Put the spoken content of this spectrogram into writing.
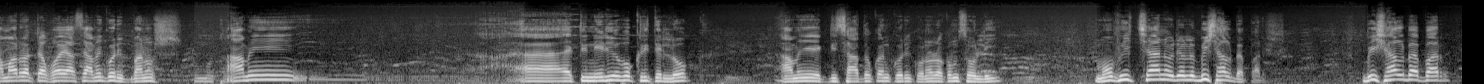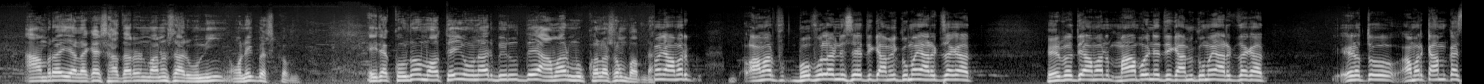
আমারও একটা ভয় আছে, আমি গরিব মানুষ। আমি একটি নিরীহ প্রকৃতির লোক। আমি একটি চা দোকান করি, কোনো রকম চলি। মফিজ চান ওইটা হলো বিশাল ব্যাপার। বিশাল ব্যাপার আমরা এই এলাকায় সাধারণ মানুষ আর উনি অনেক বেশ কম। এটা কোনো মতেই ওনার বিরুদ্ধে আমার মুখ খোলা সম্ভব না। মানে আমার আমার বউ ফোলার নিচে এদিকে আমি ঘুমাই আরেক জায়গাত। এর মধ্যে আমার মা বোনের দিকে আমি ঘুমাই আরেক জায়গাত। এটা তো আমার কাম কাজ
